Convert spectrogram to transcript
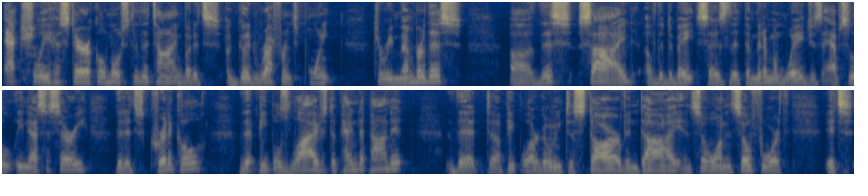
actually hysterical most of the time, but it's a good reference point to remember this. Uh, this side of the debate says that the minimum wage is absolutely necessary, that it's critical, that people's lives depend upon it, that uh, people are going to starve and die and so on and so forth. It's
